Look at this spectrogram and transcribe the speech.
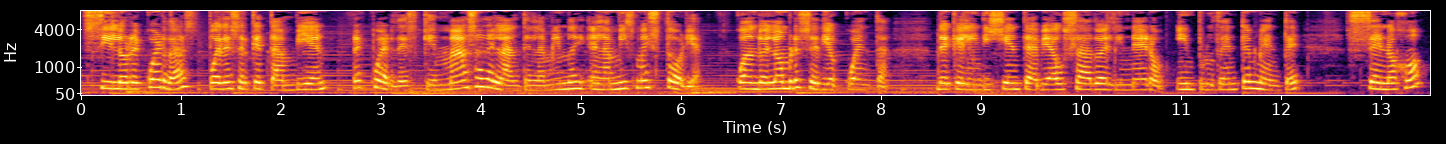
Si lo recuerdas, puede ser que también recuerdes que más adelante en la misma, en la misma historia, cuando el hombre se dio cuenta de que el indigente había usado el dinero imprudentemente, se enojó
